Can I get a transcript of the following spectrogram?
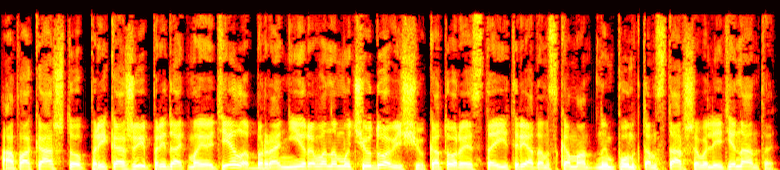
«А пока что прикажи предать мое тело бронированному чудовищу, которое стоит рядом с командным пунктом старшего лейтенанта».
